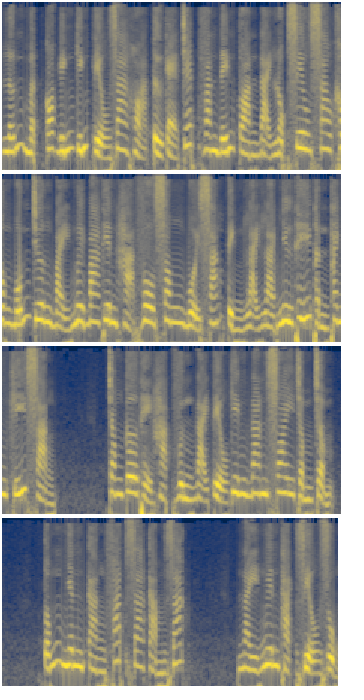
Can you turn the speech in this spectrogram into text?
Lớn mật có bính kính tiểu gia hỏa từ kẻ chép văn đến toàn đại lục siêu sao không bốn chương 73 thiên hạ vô song buổi sáng tỉnh lại là như thế thần thanh khí sảng. Trong cơ thể hạt vừng đại tiểu kim đan xoay chậm chậm. Tống nhân càng phát ra cảm giác. Này nguyên thạch diệu dụng.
